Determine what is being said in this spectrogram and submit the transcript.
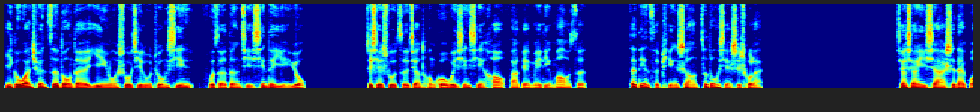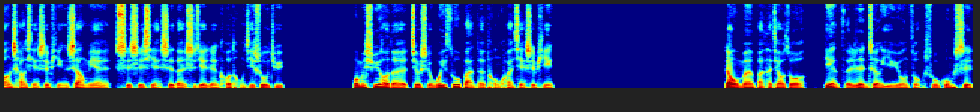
一个完全自动的引用数记录中心负责登记新的引用，这些数字将通过卫星信号发给每顶帽子，在电子屏上自动显示出来。想象一下，时代广场显示屏上面实时显示的世界人口统计数据。我们需要的就是微缩版的同款显示屏，让我们把它叫做电子认证引用总数公式，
